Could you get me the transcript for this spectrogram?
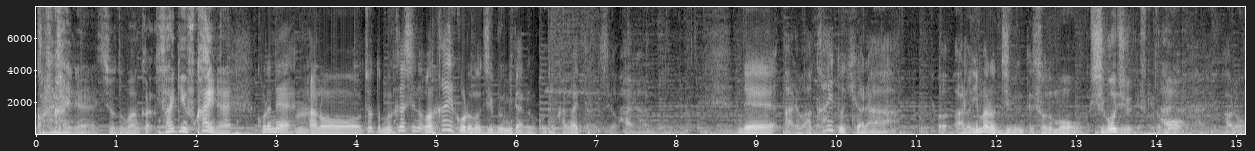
これ深いね。ちょっとなんか最近深いね。これね、うん。あのーちょっと昔の若い頃の自分みたいなことを考えてたんですよ。はいはい。であれ若い時からああの今の自分ってそのもう4 5 0ですけども、はいはいはい。あの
